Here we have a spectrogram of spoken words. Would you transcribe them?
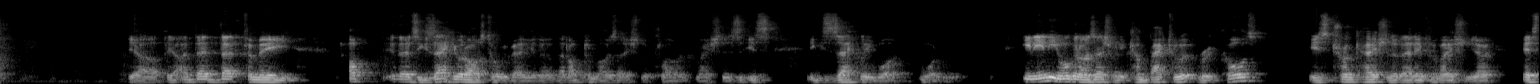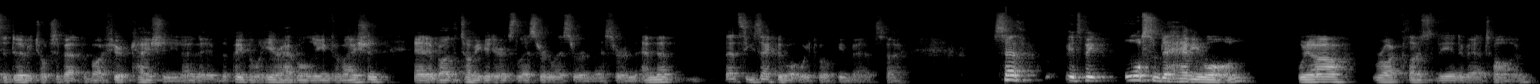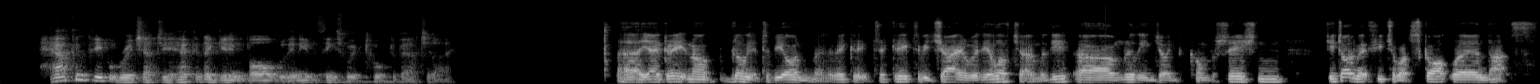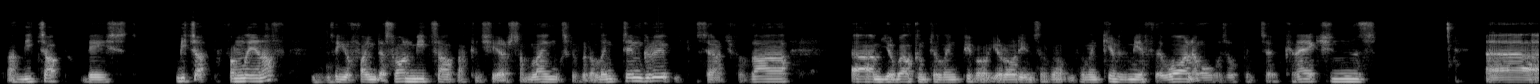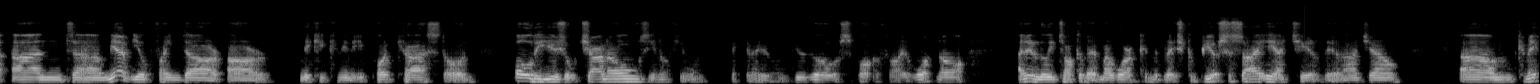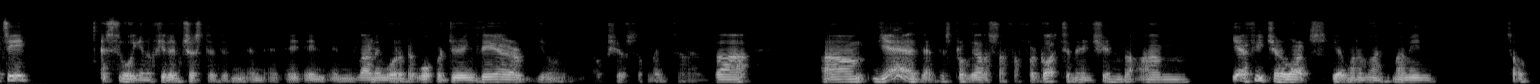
Yeah, yeah. That, that for me op, that's exactly what I was talking about. You know, that optimization of flow information is, is exactly what what in any organization when you come back to it, root cause is truncation of that information. You know, Esther Derby talks about the bifurcation. You know, the, the people here have all the information, and by the time you get here, it's lesser and lesser and lesser, and, and that that's exactly what we're talking about. So, Sath, it's been awesome to have you on. We are right close to the end of our time how can people reach out to you? How can they get involved with any of the things we've talked about today? Uh, yeah, great. No, brilliant to be on, by the way. Great to, great to be chatting with you. I love chatting with you. Um, really enjoyed the conversation. So you talked about Future Work Scotland. That's a meetup based meetup, funnily enough. Mm-hmm. So you'll find us on Meetup. I can share some links. We've got a LinkedIn group. You can search for that. Um, you're welcome to link people, your audience are welcome to link in with me if they want. I'm always open to connections. Uh, and um, yeah, you'll find our, our Making Community podcast on all the usual channels. You know, if you want to check it out on Google or Spotify or whatnot. I didn't really talk about my work in the British Computer Society. I chair their Agile um, committee. So, you know, if you're interested in, in, in, in, learning more about what we're doing there, you know, I'll share some links around that. Um, yeah, there's probably other stuff I forgot to mention, but um, yeah, Future Awards, yeah, one of my, my main sort of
